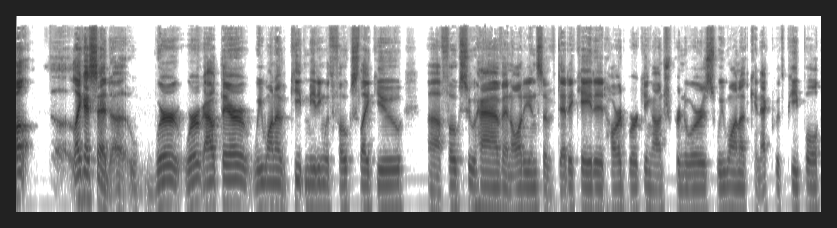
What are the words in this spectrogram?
Well, uh, like I said, uh, we're we're out there. We want to keep meeting with folks like you, uh, folks who have an audience of dedicated, hardworking entrepreneurs. We want to connect with people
